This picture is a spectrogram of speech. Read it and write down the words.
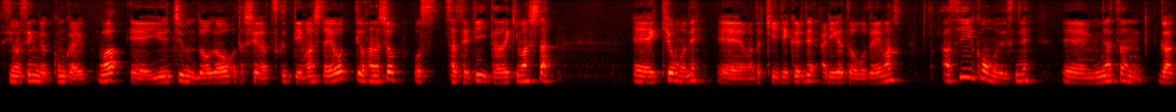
すいませんが今回は、えー、YouTube の動画を私が作っていましたよっていう話をさせていただきました、えー、今日もね、えー、また聞いてくれてありがとうございます。明日以降もですね、え皆さんが、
